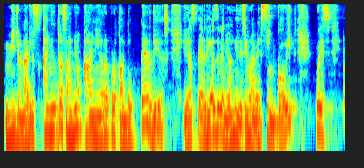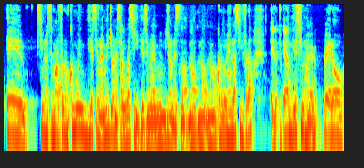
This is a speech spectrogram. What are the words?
Millonarios año tras año ha venido reportando pérdidas. Y las pérdidas del año 2019 sin COVID, pues eh, si no estoy mal fueron como en 19 millones, algo así, 19 millones, no, no, no, no me acuerdo bien la cifra, er, eran 19, pero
